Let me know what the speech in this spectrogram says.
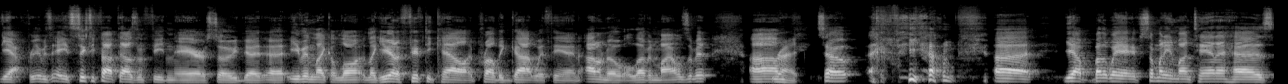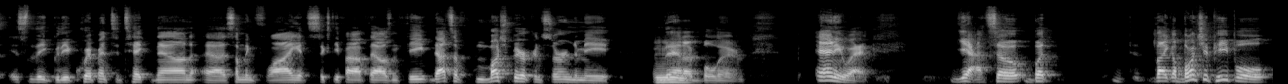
yeah, it was sixty five thousand feet in the air. So uh, even like a long, like you had a fifty cal, it probably got within I don't know eleven miles of it. Um, right. So, yeah, uh, yeah. By the way, if somebody in Montana has the the equipment to take down uh, something flying at sixty five thousand feet, that's a much bigger concern to me mm. than a balloon. Anyway, yeah. So, but like a bunch of people,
